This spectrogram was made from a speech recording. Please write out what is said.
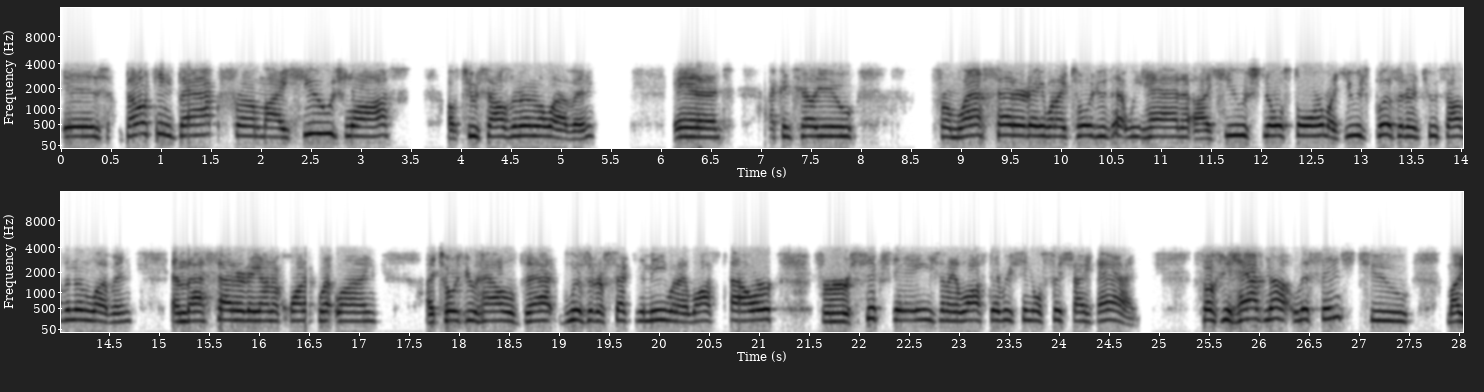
is bouncing back from my huge loss of 2011. And I can tell you from last Saturday when I told you that we had a huge snowstorm, a huge blizzard in 2011, and last Saturday on Aquatic Wetline, I told you how that blizzard affected me when I lost power for six days and I lost every single fish I had. So if you have not listened to my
